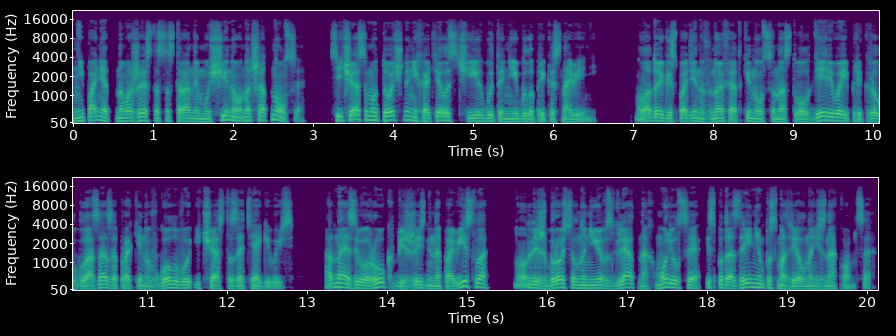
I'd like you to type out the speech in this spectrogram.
непонятного жеста со стороны мужчины он отшатнулся. Сейчас ему точно не хотелось чьих бы то ни было прикосновений. Молодой господин вновь откинулся на ствол дерева и прикрыл глаза, запрокинув голову и часто затягиваясь. Одна из его рук безжизненно повисла, но он лишь бросил на нее взгляд, нахмурился и с подозрением посмотрел на незнакомца.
